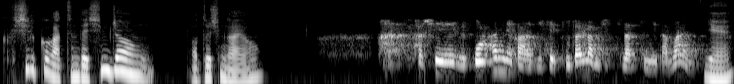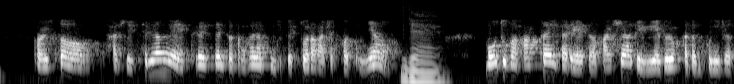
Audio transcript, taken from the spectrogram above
크실 것 같은데 심정 어떠신가요? 사실 올 한 해가 이제 두 달 남짓 지났습니다만 예. 벌써 사실 세 명의 트랜스젠더 당사자분들께서 돌아가셨거든요. 예. 모두가 각자의 자리에서 가시화를 위해 노력하던 분이셨,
